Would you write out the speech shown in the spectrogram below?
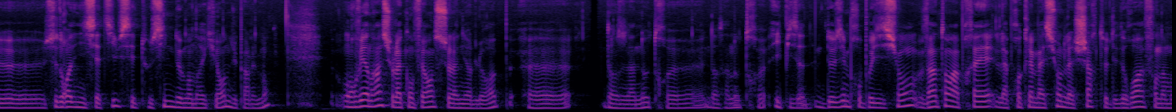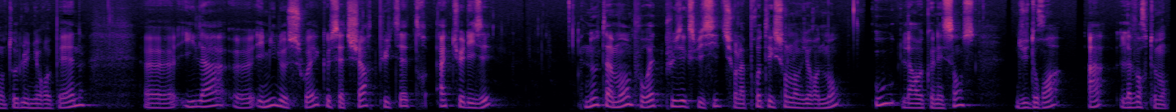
euh, ce droit d'initiative, c'est aussi une demande récurrente du Parlement. On reviendra sur la conférence sur l'avenir de l'Europe euh, dans, un autre, euh, dans un autre épisode. Deuxième proposition, 20 ans après la proclamation de la Charte des droits fondamentaux de l'Union européenne, il a émis le souhait que cette charte puisse être actualisée, notamment pour être plus explicite sur la protection de l'environnement ou la reconnaissance du droit à l'avortement.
